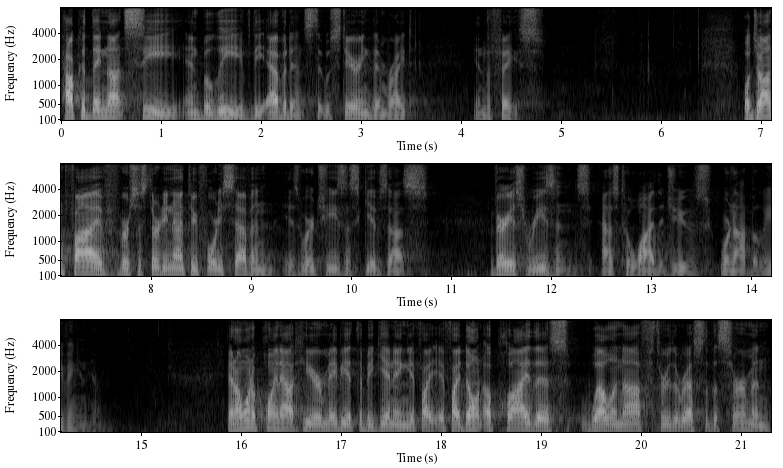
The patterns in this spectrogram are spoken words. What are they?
How could they not see and believe the evidence that was staring them right in the face? Well, John 5, verses 39 through 47, is where Jesus gives us various reasons as to why the Jews were not believing in him. And I want to point out here, maybe at the beginning, if I, if I don't apply this well enough through the rest of the sermon,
